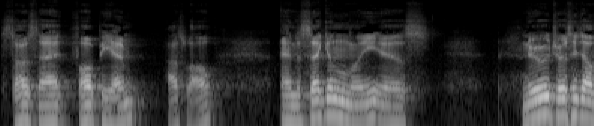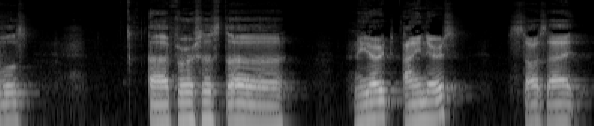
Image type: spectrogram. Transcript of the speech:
starts at 4 p.m. as well. And the secondly is New Jersey Devils uh, versus the New York Islanders starts at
